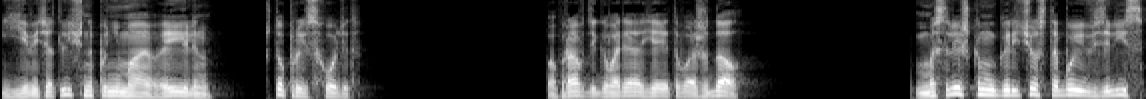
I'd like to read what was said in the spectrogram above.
«Я ведь отлично понимаю, Эйлин». Что происходит? По правде говоря, я этого ожидал. Мы слишком горячо с тобой взялись,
